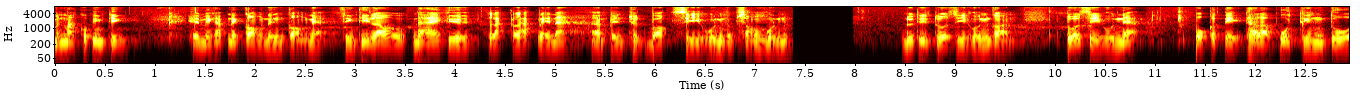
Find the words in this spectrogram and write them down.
มันมาครบจริง ๆ เห็นไหมครับในกล่องหนึ่งกล่องเนี่ยสิ่งที่เราได้คือหลักๆเลยนะ เป็นชุดบล็อกสี่หุนกับสองหุนดูที่ตัวสี่หุนก่อน ตัวสี่หุนเนี่ยปกติถ้าเราพูดถึงตัว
